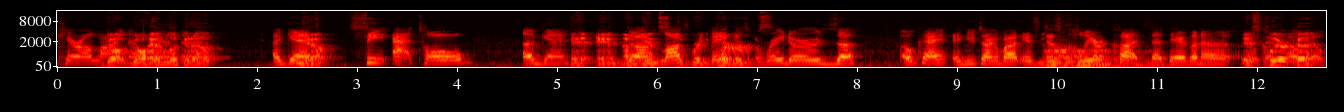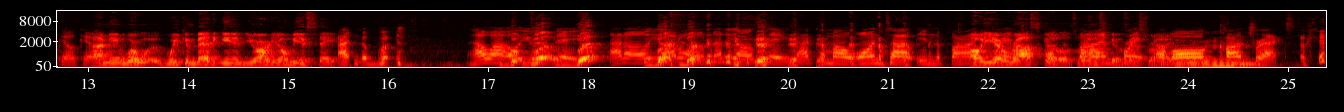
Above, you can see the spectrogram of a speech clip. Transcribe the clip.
Carolina. Go go ahead and look it Panthers, up. Against Yep. Seattle. Against And, and the against Las the Raiders. Vegas Raiders. Okay, and you talk about it's just clear cut that they're gonna. It's okay, clear okay, cut. Okay, okay. I mean, we're, we can bet again. You already owe me a stake. I, but, how I owe you but- a stake? but- I don't owe you. but- I don't owe none of y'all steak. I come out on top in the fine. Oh, yeah, print Roscoe's, of the fine Roscoe's, print that's right. Of all Mm. contracts. you,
